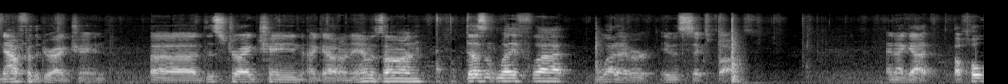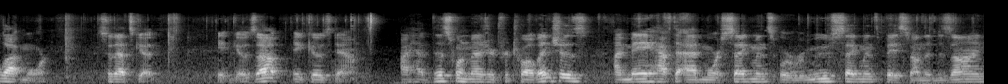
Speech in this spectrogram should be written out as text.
Now for the drag chain. Uh, this drag chain I got on Amazon. Doesn't lay flat, whatever. It was six bucks. And I got a whole lot more. So that's good. It goes up, it goes down. I have this one measured for 12 inches. I may have to add more segments or remove segments based on the design.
